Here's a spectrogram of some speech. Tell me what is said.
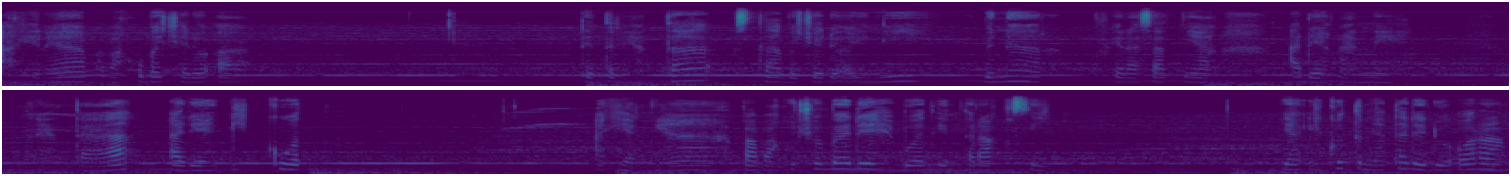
akhirnya papaku baca doa dan ternyata setelah baca doa ini benar firasatnya ada yang aneh ternyata ada yang ikut papaku coba deh buat interaksi. Yang ikut ternyata ada dua orang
